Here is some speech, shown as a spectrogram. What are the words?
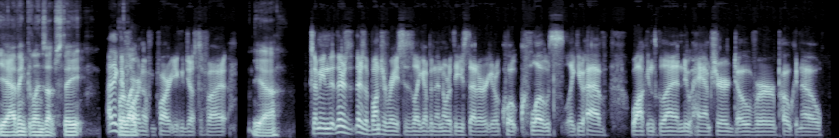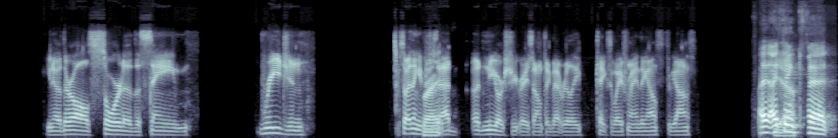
Yeah, I think Glen's upstate. I think Or they're far enough apart you can justify it. Yeah. Because I mean, there's there's a bunch of races like up in the Northeast that are you know quote close. Like you have Watkins Glen, New Hampshire, Dover, Pocono. You know, they're all sort of the same region. So I think if you just add a New York street race, I don't think that really takes away from anything else. To be honest. I, I Yeah. think that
